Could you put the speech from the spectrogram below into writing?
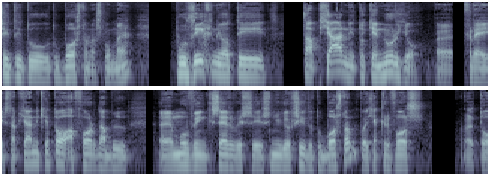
City του, του Boston ας πούμε που δείχνει ότι θα πιάνει το καινούριο ε, phrase, θα πιάνει και το Affordable ε, Moving Services New York City του Boston που έχει ακριβώς ε, το,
